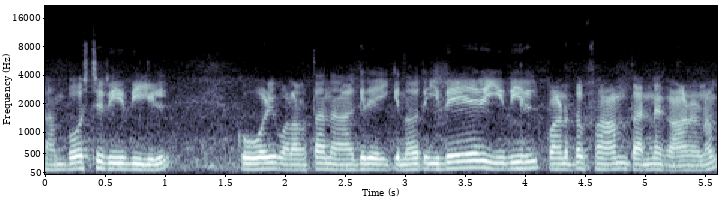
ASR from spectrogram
കമ്പോസ്റ്റ് രീതിയിൽ കോഴി വളർത്താൻ ആഗ്രഹിക്കുന്നവർ ഇതേ രീതിയിൽ പണിത ഫാം തന്നെ കാണണം.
